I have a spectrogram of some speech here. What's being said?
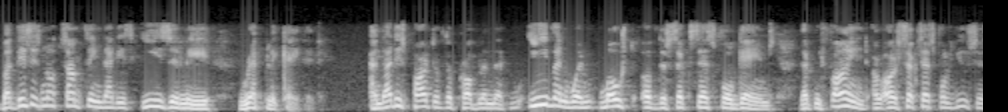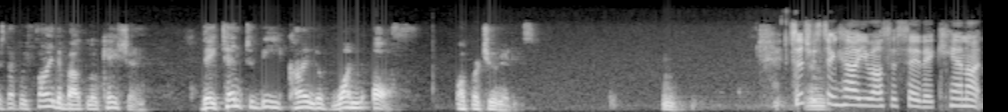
But this is not something that is easily replicated. And that is part of the problem that even when most of the successful games that we find, or, or successful uses that we find about location, they tend to be kind of one-off opportunities. It's interesting how you also say they cannot,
